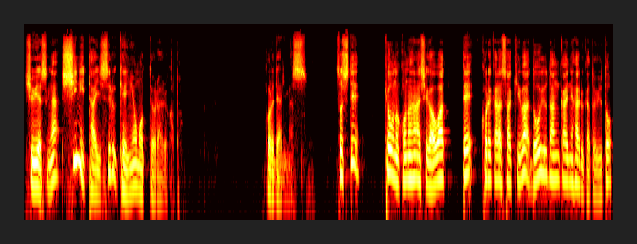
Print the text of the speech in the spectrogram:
主イエスが死に対する権威を持っておられること。これであります。そして今日のこの話が終わってこれから先はどういう段階に入るかというと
